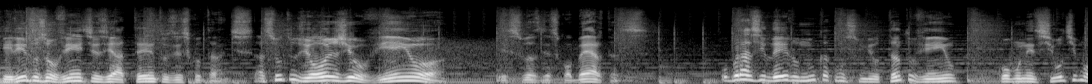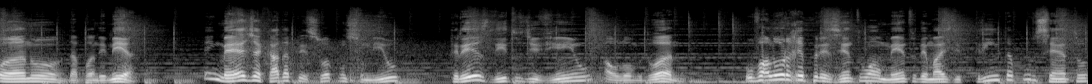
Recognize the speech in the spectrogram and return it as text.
Queridos ouvintes e atentos escutantes, assunto de hoje: o vinho e suas descobertas. O brasileiro nunca consumiu tanto vinho como nesse último ano da pandemia. Em média, cada pessoa consumiu 3 litros de vinho ao longo do ano. O valor representa um aumento de mais de 30%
